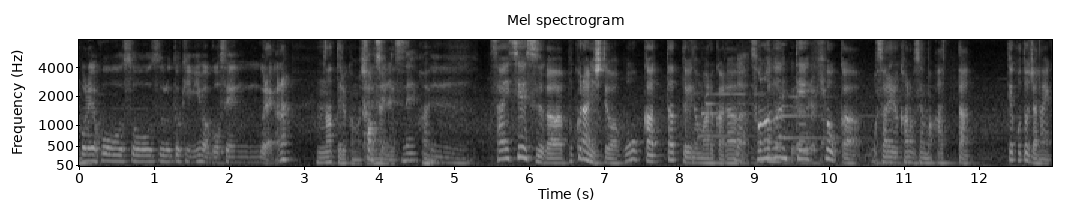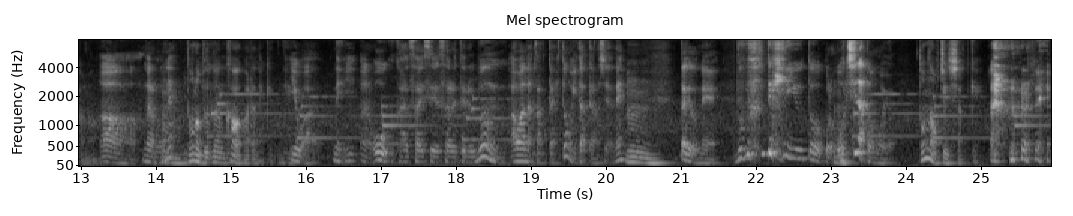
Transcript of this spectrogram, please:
これ放送するときには5000ぐらいかな。なってるかもしれないで。すすね。はいうん再生数が僕らにしては多かったというのもあるから、まあその分低評価をされる可能性もあったってことじゃないかな。ああ、なるほどね。うんどの部分かわからないけどね。要はね、いあの多く再生されてる分合わなかった人もいたって話だよね。うん。だけどね、部分的に言うとこれオチだと思うよ。どんなオチでしたっけ？ね、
